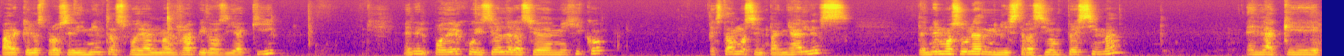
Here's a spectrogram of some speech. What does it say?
para que los procedimientos fueran más rápidos. Y aquí, en el Poder Judicial de la Ciudad de México, estamos en pañales, tenemos una administración pésima en la que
